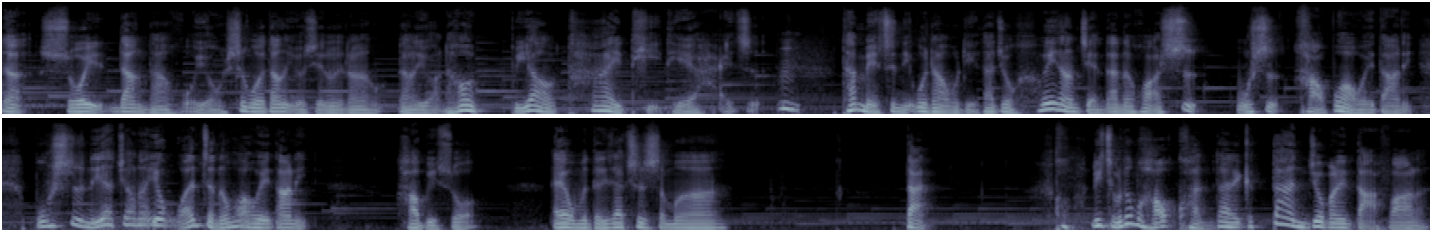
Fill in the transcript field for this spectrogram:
那所以让他活用生活当中有些东西让让他用，然后不要太体贴孩子。嗯，他每次你问他问题，他就非常简单的话是不是好不好回答你？不是你要教他用完整的话回答你。好比说，哎，我们等一下吃什么啊？蛋。哦，你怎么那么好款待？一个蛋就把你打发了。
